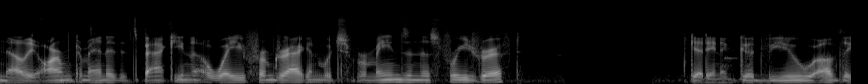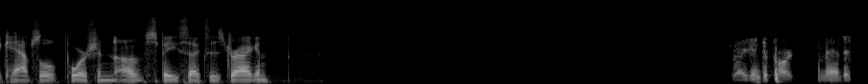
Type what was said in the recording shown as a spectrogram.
Now the arm commanded its backing away from Dragon, which remains in this free drift. Getting a good view of the capsule portion of SpaceX's Dragon. Dragon depart commanded.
